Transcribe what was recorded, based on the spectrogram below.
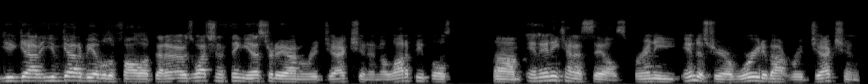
you got you've got to be able to follow up that. I was watching a thing yesterday on rejection, and a lot of people um, in any kind of sales for any industry are worried about rejection.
